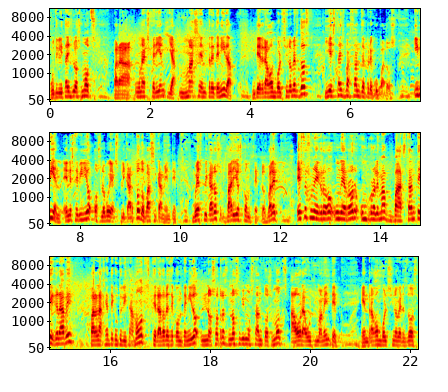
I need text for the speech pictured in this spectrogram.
utilizáis los mods para una experiencia más entretenida de Dragon Ball Xenoverse 2 y estáis bastante preocupados. Y bien, en este vídeo os lo voy a explicar todo, básicamente. Voy a explicaros varios conceptos, ¿vale? Esto es un, un error, un problema bastante grave para la gente que utiliza mods, creadores de contenido. Nosotros no subimos tantos mods ahora últimamente en Dragon Ball Xenoverse 2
